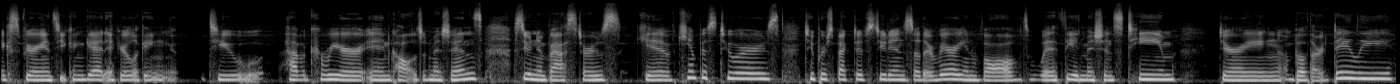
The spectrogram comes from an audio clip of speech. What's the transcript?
experience you can get if you're looking to have a career in college admissions. Student ambassadors give campus tours to prospective students, so they're very involved with the admissions team during both our daily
